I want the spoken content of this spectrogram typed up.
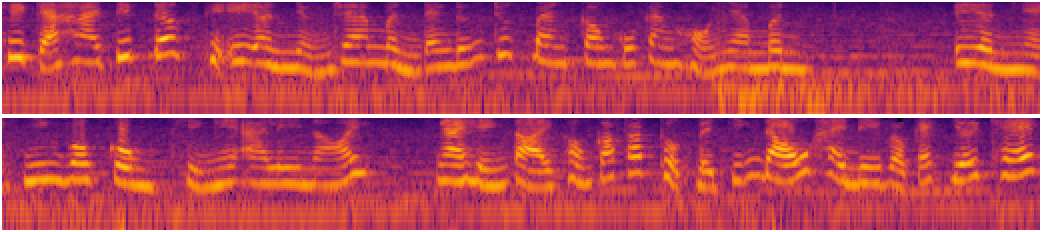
Khi cả hai tiếp đất thì Ian nhận ra mình đang đứng trước ban công của căn hộ nhà mình. Ian ngạc nhiên vô cùng thì nghe Ali nói, Ngài hiện tại không có pháp thuật để chiến đấu hay đi vào các giới khác,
